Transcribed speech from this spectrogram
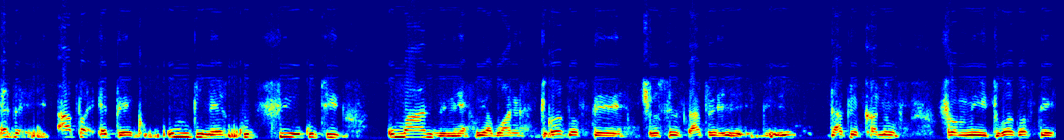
as upper back umuntu ne could see ukuthi umanzi uyabona because of the juices that were, that were coming from me because of the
